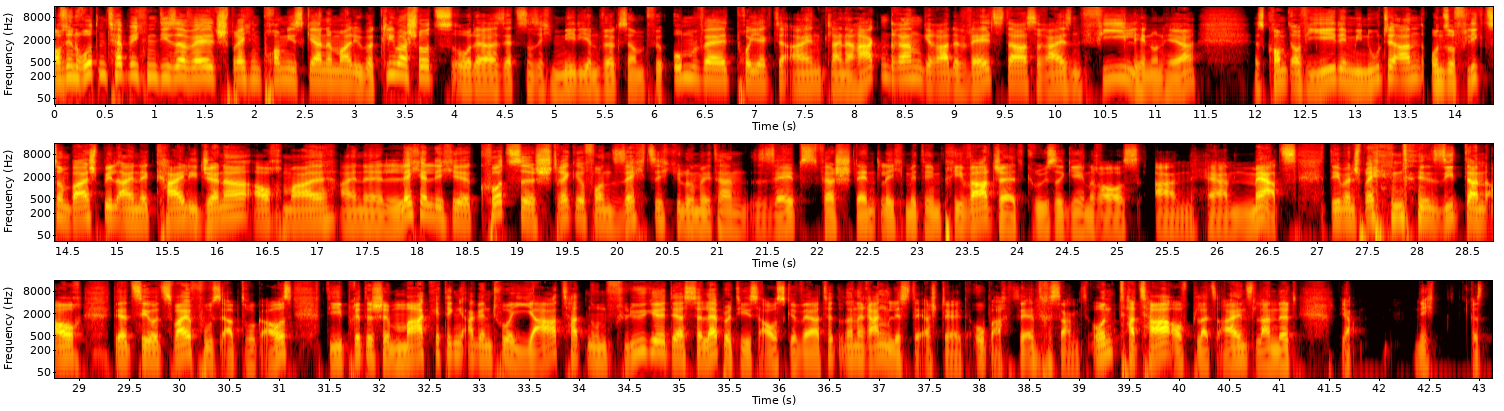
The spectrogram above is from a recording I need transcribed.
Auf den roten Teppichen dieser Welt sprechen Promis gerne mal über Klimaschutz oder setzen sich medienwirksam für Umweltprojekte ein. Kleiner Haken dran, gerade Weltstars reisen viel hin und her. Es kommt auf jede Minute an. Und so fliegt zum Beispiel eine Kylie Jenner auch mal eine lächerliche kurze Strecke von 60 Kilometern selbstverständlich mit dem Privatjet. Grüße gehen raus an Herrn Merz. Dementsprechend sieht dann auch der CO2-Fußabdruck aus. Die britische Marketingagentur Yard hat nun Flüge der Celebrities ausgewertet und eine Rangliste erstellt. Obacht, sehr interessant. Und Tata auf Platz 1 landet, ja, nicht Christ,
